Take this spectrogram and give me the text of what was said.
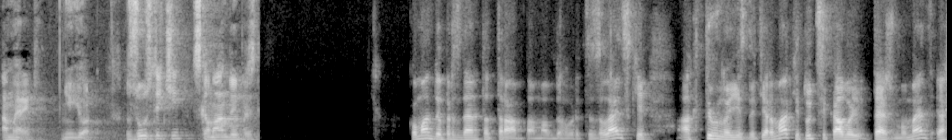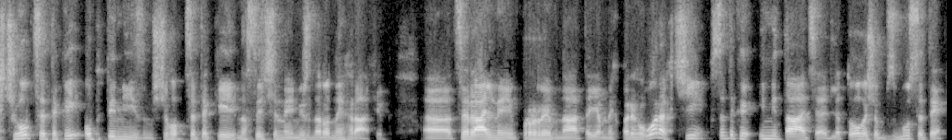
Америки, Нью-Йорк. Зустрічі з командою президента. командою президента Трампа мав договорити Зеленський. Активно їздить Єрмак, і тут цікавий теж момент. А з чого б це такий оптимізм? З чого б це такий насичений міжнародний графік? Е, Це реальний прорив на таємних переговорах, чи все таки імітація для того, щоб змусити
